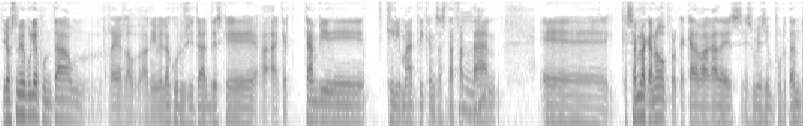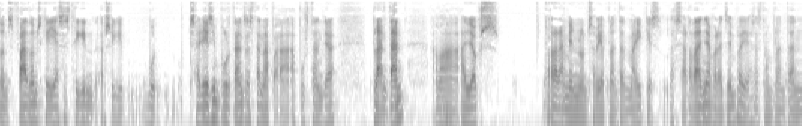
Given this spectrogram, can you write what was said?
I llavors també volia apuntar un, res, a nivell de curiositat és que aquest canvi climàtic ens està afectant mm eh, que sembla que no, però que cada vegada és, és més important, doncs fa doncs, que ja s'estiguin, o sigui, cellers importants estan ap apostant ja plantant a, a llocs rarament no s'havia plantat mai, que és la Cerdanya, per exemple, ja s'estan plantant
